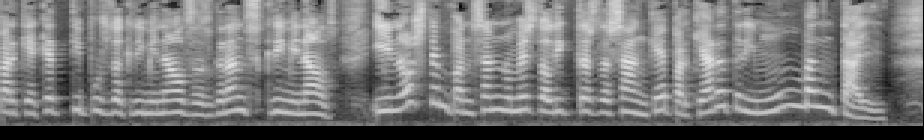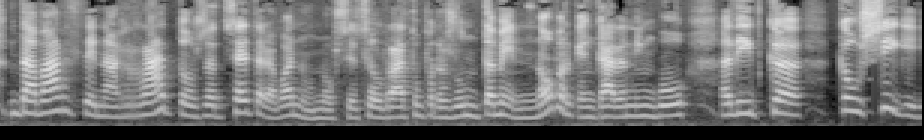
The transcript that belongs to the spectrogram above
perquè aquest tipus de criminals, els grans criminals, i no estem pensant només delictes de sang, eh? perquè ara tenim un ventall de Bárcenas, ratos, etc. Bueno, no sé si el rato presumptament, no? perquè encara ningú ha dit que, que ho sigui,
